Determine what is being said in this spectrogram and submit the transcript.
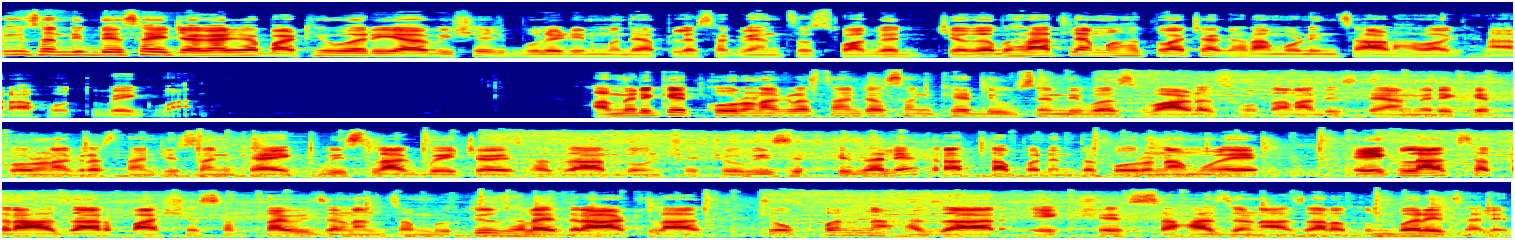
मी संदीप देसाई. जगाच्या पाठीवर या विशेष बुलेटिनमध्ये आपल्या सगळ्यांचं स्वागत. जगभरातल्या महत्त्वाच्या घडामोडींचा आढावा घेणार आहोत वेगवान. अमेरिकेत कोरोनाग्रस्तांच्या संख्येत दिवसेंदिवस वाढच होताना दिसते. अमेरिकेत कोरोनाग्रस्तांची संख्या एकवीस लाख बेचाळीस हजार दोनशे चोवीस इतकी झाली आहे तर आत्तापर्यंत कोरोनामुळे एक लाख सतरा हजार पाचशे सत्तावीस जणांचा मृत्यू झालाय तर आठ लाख चोपन्न हजार एकशे सहा जण आजारातून बरे झालेत.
